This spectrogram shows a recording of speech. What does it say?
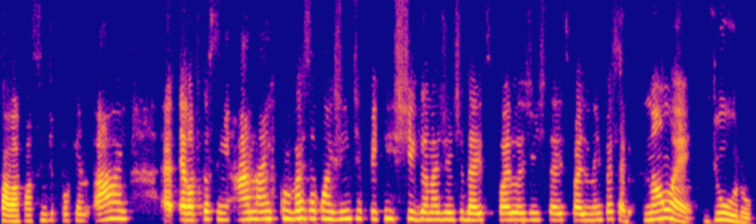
falar com a Cintia porque, ai, é, ela fica assim, a Nai conversa com a gente, fica instigando a gente dar spoiler, a gente dá spoiler nem percebe. Não é, juro.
